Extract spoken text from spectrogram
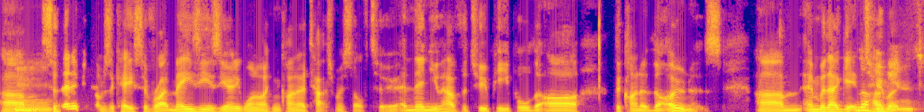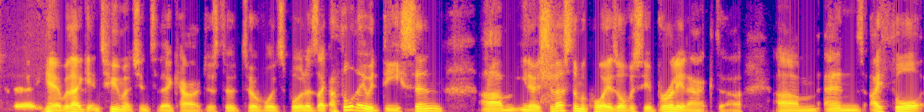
Um, Mm. So then it becomes a case of right, Maisie is the only one I can kind of attach myself to, and then you have the two people that are the kind of the owners. Um, and without getting The too much, yeah, without getting too much into their characters to, to avoid spoilers, like I thought they were decent. Um, you know, Sylvester McCoy is obviously a brilliant actor, um, and I thought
